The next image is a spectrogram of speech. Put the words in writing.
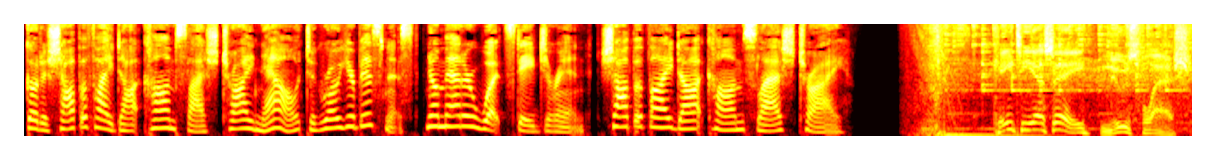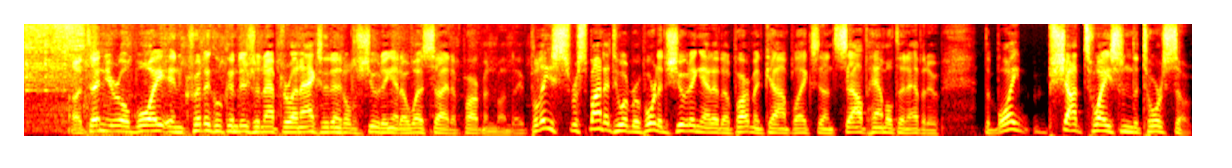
Go to shopify.com slash try now to grow your business, no matter what stage you're in. Shopify.com slash try. KTSA Newsflash. A 10 year old boy in critical condition after an accidental shooting at a West Side apartment Monday. Police responded to a reported shooting at an apartment complex on South Hamilton Avenue. The boy shot twice in the torso.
